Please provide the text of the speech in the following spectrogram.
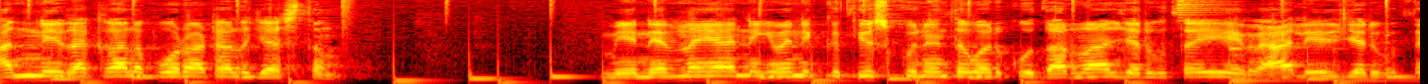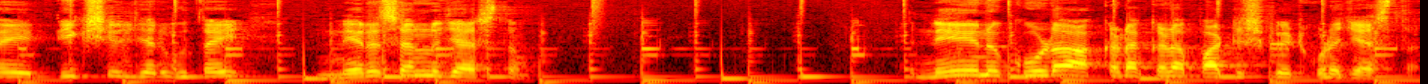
అన్ని రకాల పోరాటాలు చేస్తాం. మీ నిర్ణయాన్ని వెనక్కి తీసుకునేంత వరకు ధర్నాలు జరుగుతాయి ర్యాలీలు జరుగుతాయి దీక్షలు జరుగుతాయి నిరసనలు చేస్తాం. నేను కూడా అక్కడక్కడ పార్టిసిపేట్ కూడా చేస్తా.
